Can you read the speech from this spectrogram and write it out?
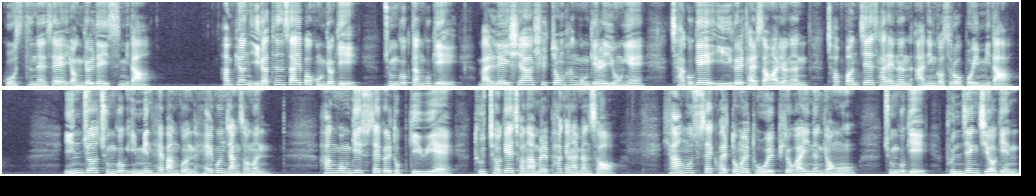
고스트넷에 연결돼 있습니다. 한편 이 같은 사이버 공격이 중국 당국이 말레이시아 실종 항공기를 이용해 자국의 이익을 달성하려는 첫 번째 사례는 아닌 것으로 보입니다. 인조 중국 인민해방군 해군 장성은 항공기 수색을 돕기 위해 두 척의 전함을 파견하면서 향후 수색 활동을 도울 필요가 있는 경우 중국이 분쟁 지역인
